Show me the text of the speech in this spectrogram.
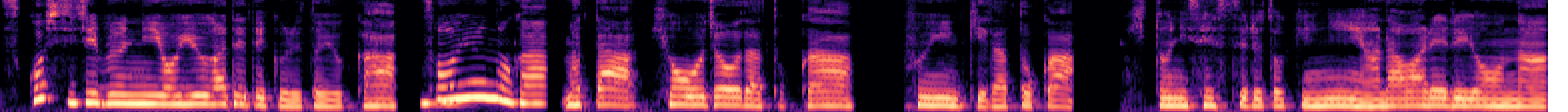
少し自分に余裕が出てくるというか、そういうのがまた表情だとか、雰囲気だとか、人に接するときに現れるような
